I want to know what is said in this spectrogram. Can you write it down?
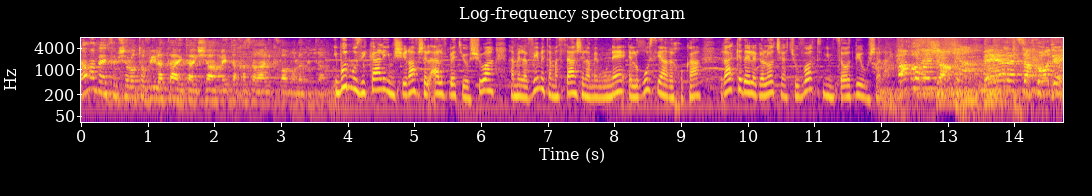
למה בעצם שלא תוביל אתה את האישה המתה חזרה לכפר מולדתה? עיבוד מוזיקלי עם שיריו של א' ב' יהושע, המלווים את המסע של הממונה אל רוסיה הרחוקה, רק כדי לגלות שהתשובות נמצאות בירושלים. מה קורה שם? בארץ הקודש.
